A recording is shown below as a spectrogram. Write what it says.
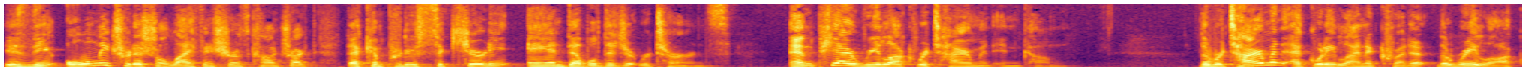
is the only traditional life insurance contract that can produce security and double digit returns. MPI RELOC retirement income. The retirement equity line of credit, the RELOC,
